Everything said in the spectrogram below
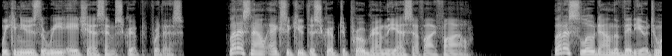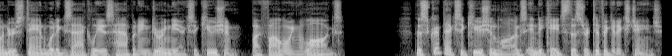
We can use the read HSM script for this. Let us now execute the script to program the SFI file. Let us slow down the video to understand what exactly is happening during the execution by following the logs. The script execution logs indicates the certificate exchange.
